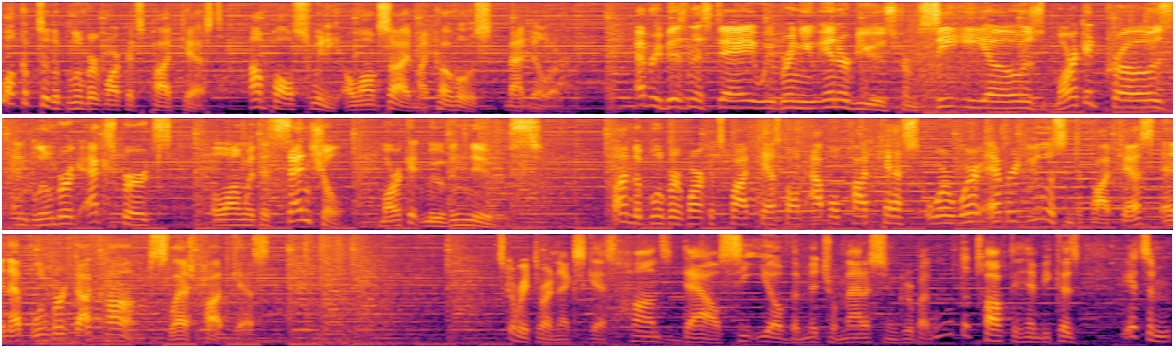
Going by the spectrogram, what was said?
Welcome to the Bloomberg Markets Podcast. I'm Paul Sweeney alongside my co host, Matt Miller. Every business day, we bring you interviews from CEOs, market pros, and Bloomberg experts, along with essential market moving news. Find the Bloomberg Markets Podcast on Apple Podcasts or wherever you listen to podcasts and at Bloomberg.com slash podcast. Let's go right to our next guest, Hans Dau, CEO of the Mitchell Madison Group. I want to talk to him because we had some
